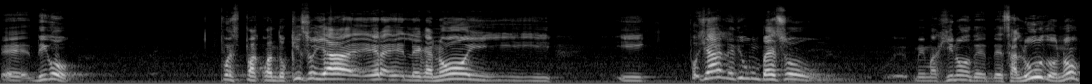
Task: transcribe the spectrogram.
eh, digo, pues para cuando quiso ya era, eh, le ganó y, pues ya le dio un beso, me imagino, de, saludo, ¿no?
